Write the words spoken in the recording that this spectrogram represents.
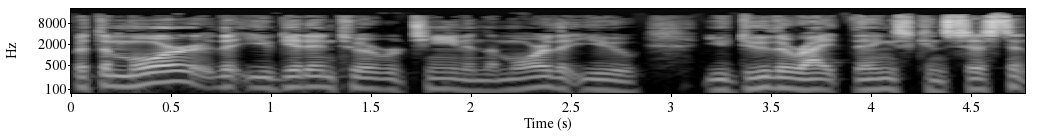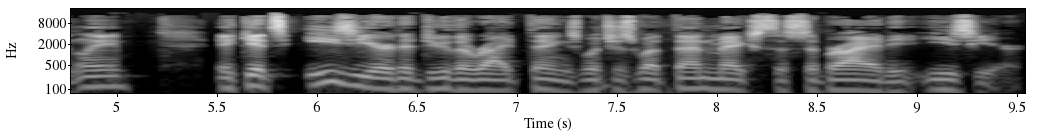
But the more that you get into a routine and the more that you you do the right things consistently, it gets easier to do the right things, which is what then makes the sobriety easier.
